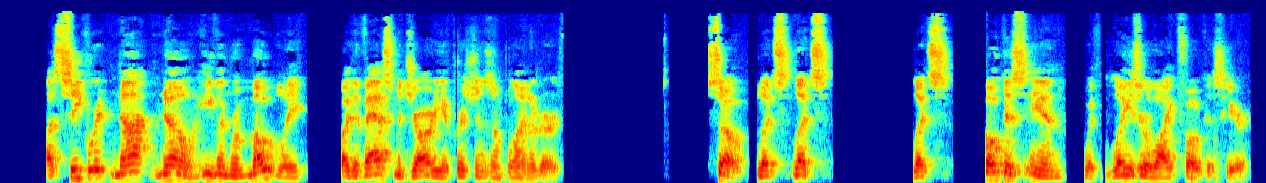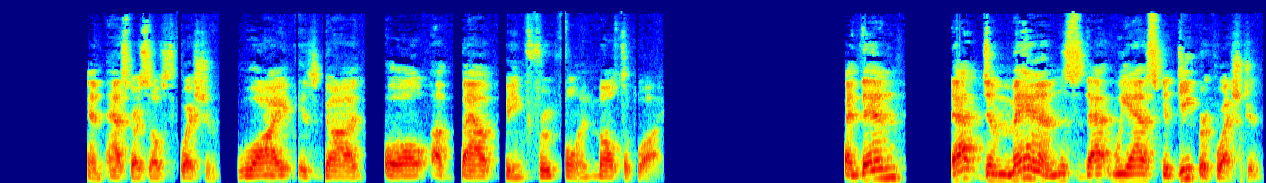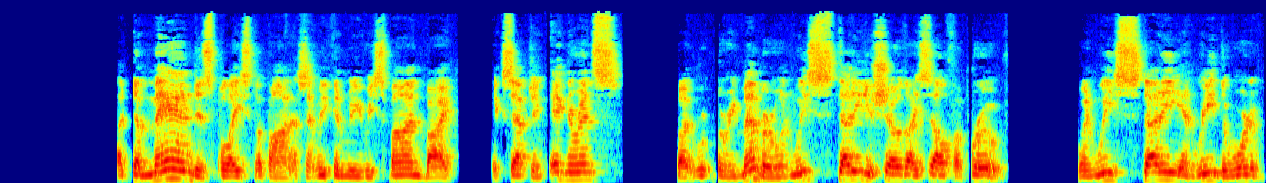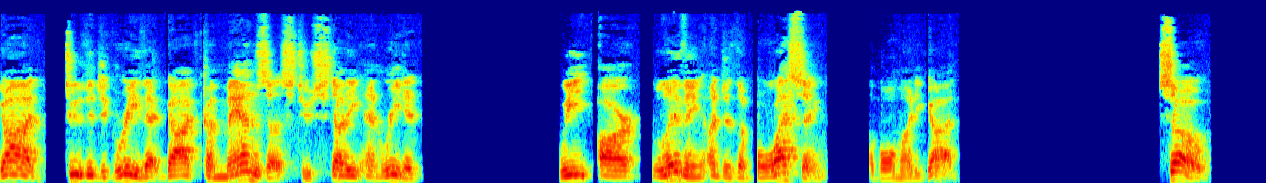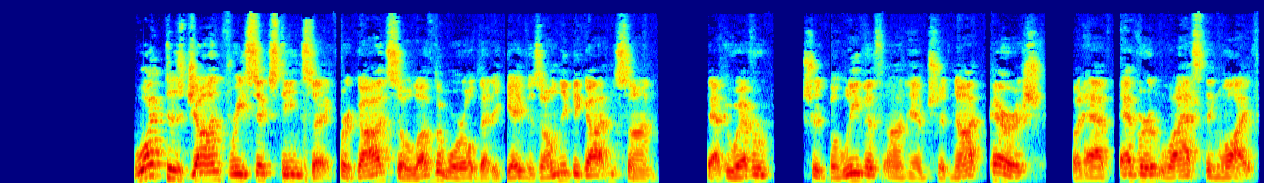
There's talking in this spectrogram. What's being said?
a secret not known even remotely by the vast majority of Christians on planet Earth. So let's let's let's focus in with laser like focus here and ask ourselves the question why is God all about being fruitful and multiply? And then that demands that we ask a deeper question. A demand is placed upon us, and we can re- respond by accepting ignorance. But re- remember, when we study to show thyself approved, when we study and read the Word of God to the degree that God commands us to study and read it, we are living under the blessing of Almighty God. So, what does John 3:16 say? For God so loved the world that he gave his only begotten son that whoever should believeth on him should not perish but have everlasting life.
